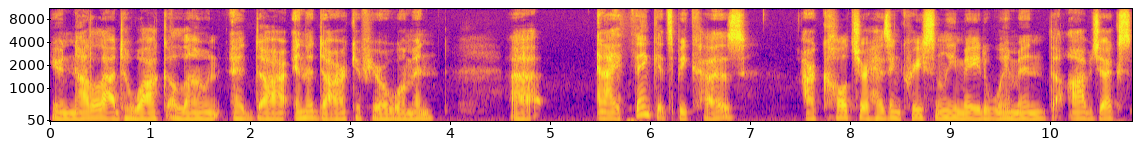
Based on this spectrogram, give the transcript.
You're not allowed to walk alone in the dark if you're a woman. Uh, and I think it's because our culture has increasingly made women the objects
